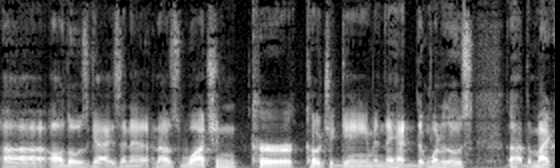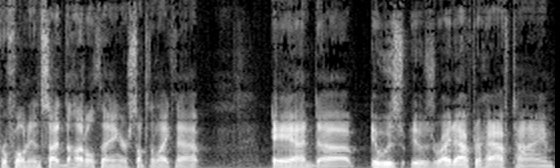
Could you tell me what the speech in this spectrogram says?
uh, all those guys. And, and I was watching Kerr coach a game, and they had one of those uh, the microphone inside the huddle thing or something like that. And uh, it was it was right after halftime,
